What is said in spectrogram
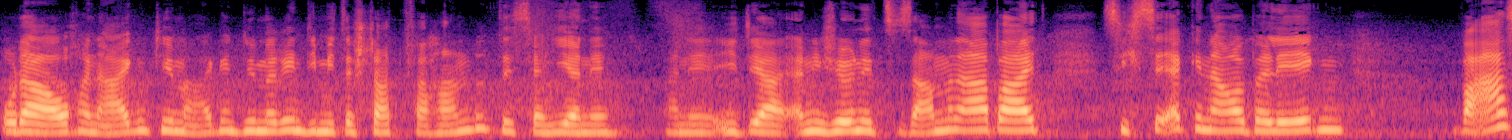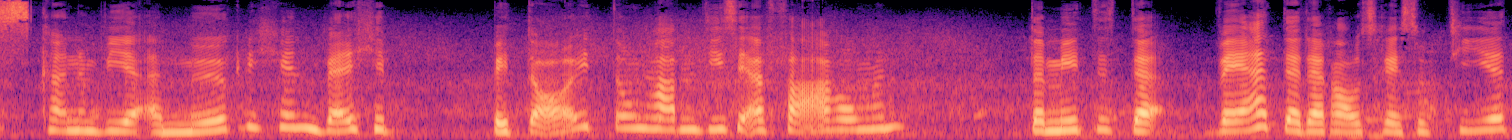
oder auch ein Eigentümer, Eigentümerin, die mit der Stadt verhandelt, das ist ja hier eine, eine, Idee, eine schöne Zusammenarbeit, sich sehr genau überlegen, was können wir ermöglichen, welche Bedeutung haben diese Erfahrungen, damit der Wert, der daraus resultiert,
